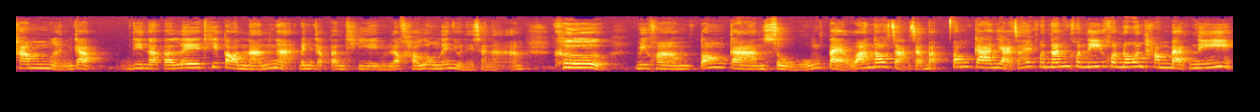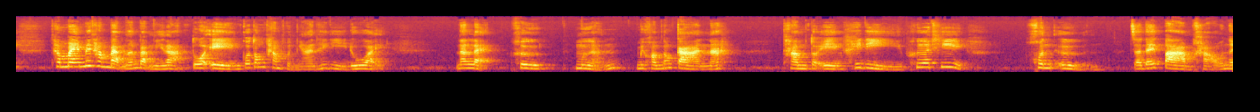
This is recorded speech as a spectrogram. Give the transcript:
ทำเหมือนกับดินาตาเล่ที่ตอนนั้นน่ะเป็นกัปตันทีม แล้วเขาลงเล่นอยู่ในสนาม คือมีความต้องการสูง แต่ว่านอกจากจะแบบต้องการอยากจะให้คนนั้นคนนี้คนโน้นทำแบบนี้ทำไมไม่ทำแบบนั้นแบบนี้ล่ะ ตัวเองก็ต้องทำผลงานให้ดีด้วย นั่นแหละคือเหมือนมีความต้องการนะทำตัวเองให้ดีเพื่อที่คนอื่นจะได้ตามเขาใน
